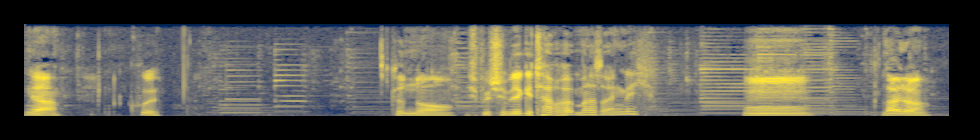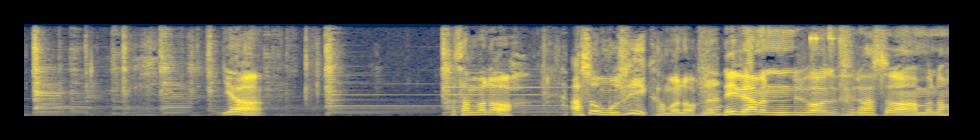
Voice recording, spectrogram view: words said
Ja, cool. Genau. Ich spiele schon wieder Gitarre. Hört man das eigentlich? Hm, leider. Ja. Was haben wir noch? Ach so, Musik haben wir noch, ne? Nee, wir haben, du hast doch noch, haben wir noch,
